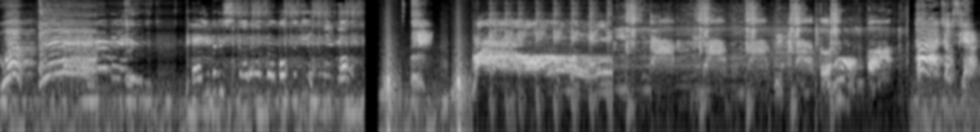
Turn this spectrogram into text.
What? Hey, you better shut up for both of you. Ha! Jump scare!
